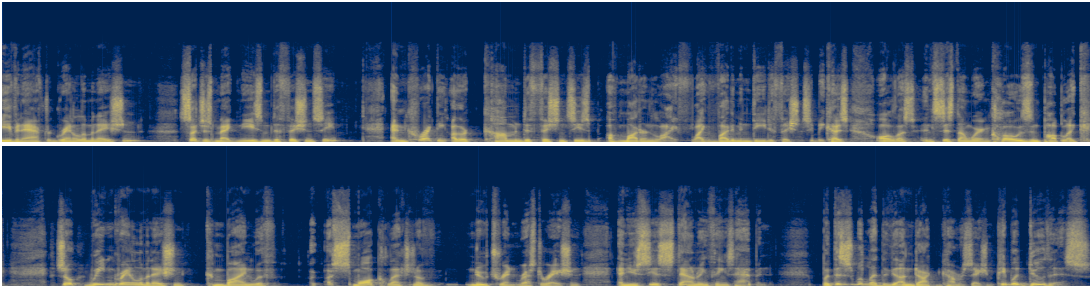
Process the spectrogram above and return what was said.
even after grain elimination, such as magnesium deficiency, and correcting other common deficiencies of modern life, like vitamin D deficiency, because all of us insist on wearing clothes in public. So, wheat and grain elimination combined with a small collection of nutrient restoration, and you see astounding things happen. But this is what led to the undoctored conversation. People would do this,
